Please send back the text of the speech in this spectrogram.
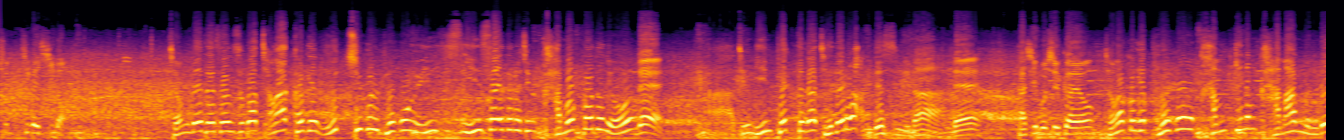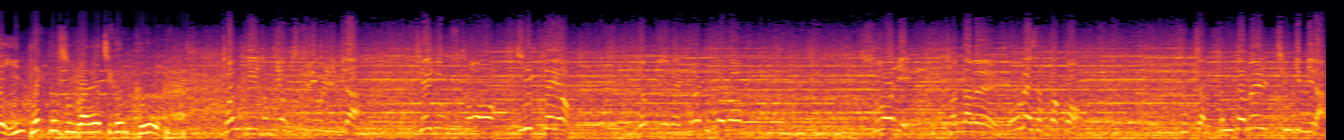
슈팅을 시도. 정대세 선수가 정확하게 우측을 보고 인, 인사이드로 지금 감았거든요. 네, 아, 지금 임팩트가 제대로 안 됐습니다. 네. 다시 보실까요? 정확하게 보고 감기는 감았는데 임팩트 순간에 지금 그 경기 종료 휘슬이 울립니다. 최종 스코어 1대0. 염기훈의 페널티골로 수원이 전남을 홈에서 꺾고 승점 3점을 챙깁니다.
